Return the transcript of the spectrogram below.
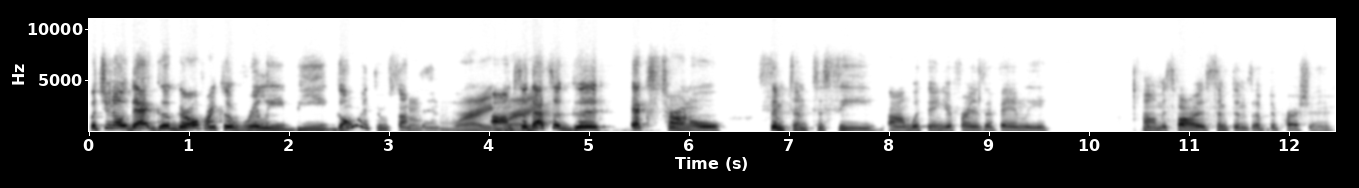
But you know, that good girlfriend could really be going through something. Right. Um, right. So that's a good external symptom to see um, within your friends and family um, as far as symptoms of depression.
